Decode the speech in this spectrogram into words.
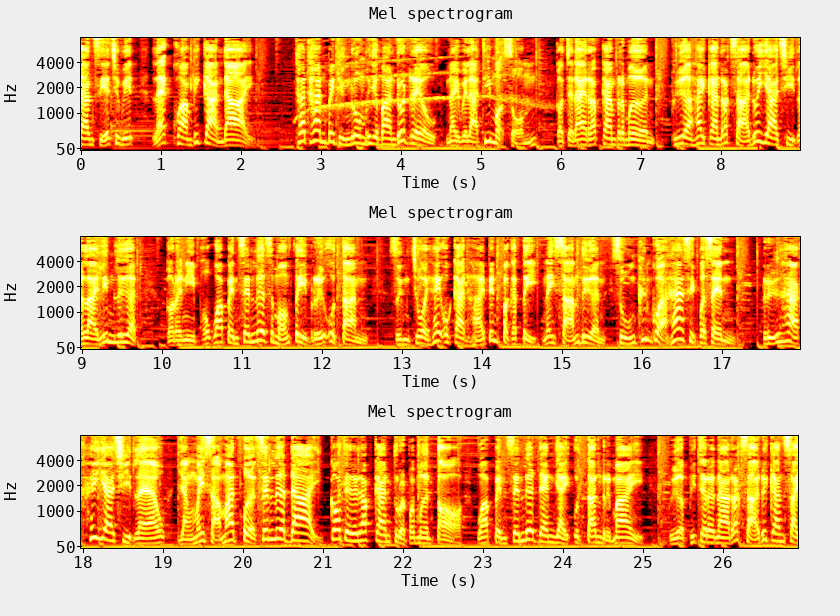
การเสียชีวิต และความพิการได้ ถ้าท่านไปถึงโรงพยาบาลรวดเร็ว ในเวลาที่เหมาะสม ก็จะได้รับการประเมิน เพื่อให้การรักษาด้วยยาฉีดละลายริ่มเลือด กรณีพบว่าเป็นเส้นเลือดสมองตีบหรืออุดตัน ซึ่งช่วยให้โอกาสหายเป็นปกติใน 3 เดือนสูงขึ้นกว่า 50%หรือหากให้ยาฉีดแล้วยังไม่สามารถเปิดเส้นเลือดได้ ก็จะได้รับการตรวจประเมินต่อว่าเป็นเส้นเลือดแดงใหญ่อุดตันหรือไม่ เพื่อพิจารณารักษาด้วยการใส่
